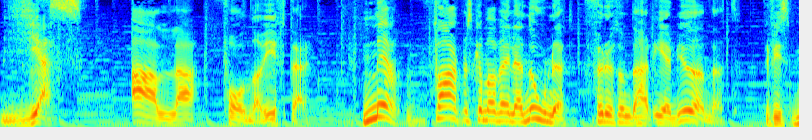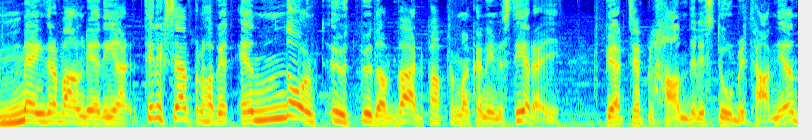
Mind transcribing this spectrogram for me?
Yes! Alla fondavgifter. Men varför ska man välja Nordnet förutom det här erbjudandet? Det finns mängder av anledningar. Till exempel har vi ett enormt utbud av värdepapper man kan investera i. Vi har till exempel handel i Storbritannien.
